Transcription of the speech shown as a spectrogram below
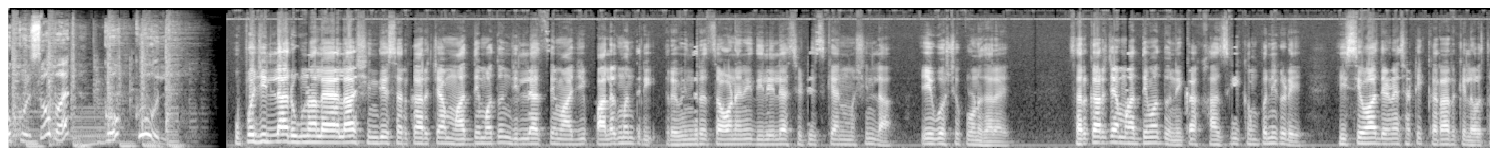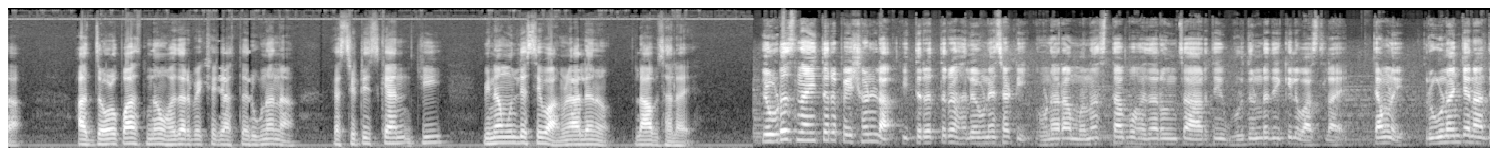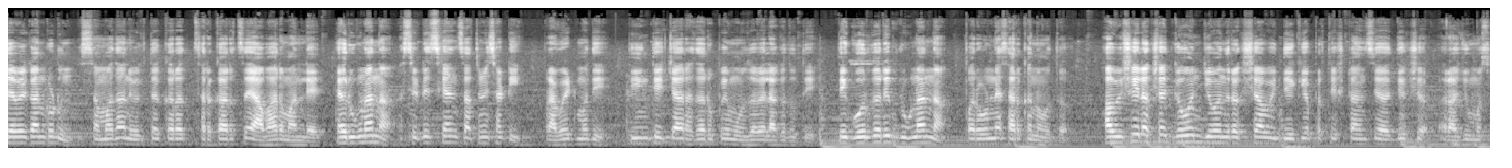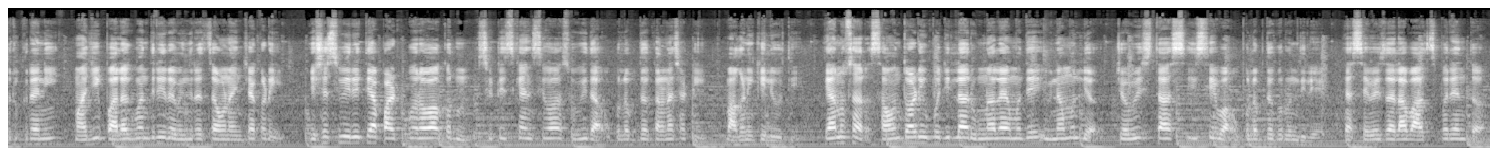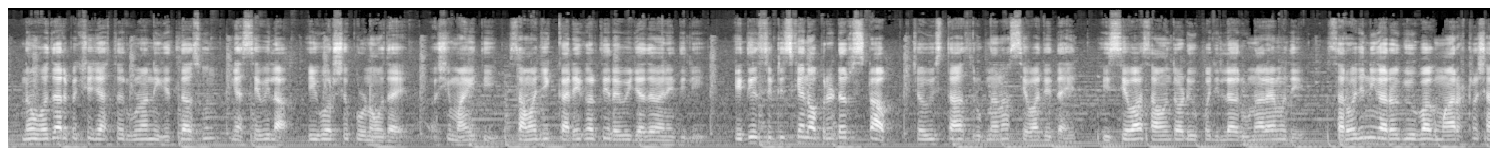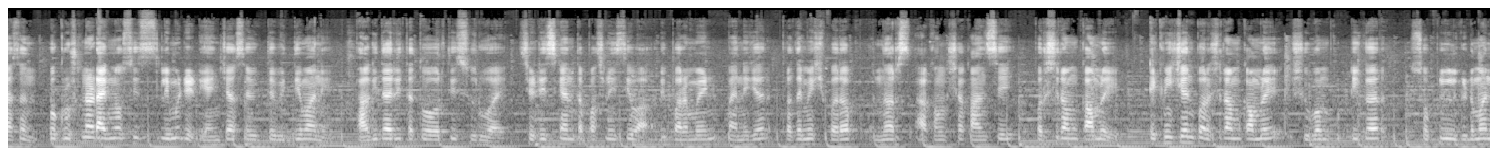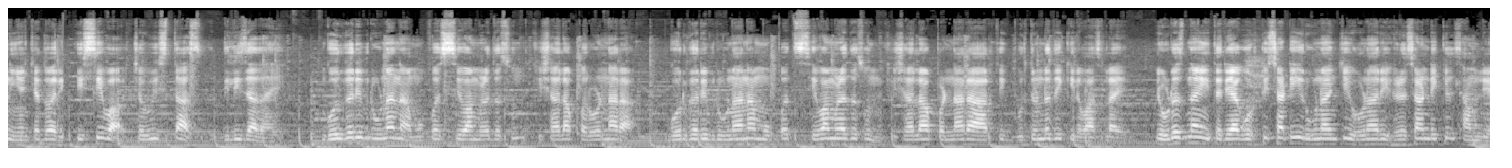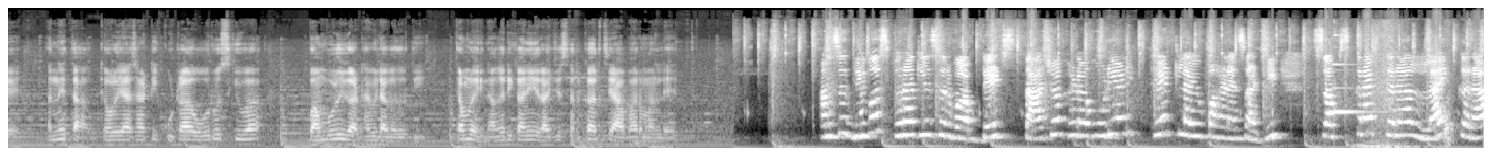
गोकुळ सोबत गोकुल. उपजिल्हा रुग्णालयाला शिंदे सरकारच्या माध्यमातून जिल्ह्याचे माजी पालकमंत्री रवींद्र चव्हाण यांनी दिलेल्या सिटी स्कॅन मशीनला एक वर्ष पूर्ण झालं आहे. सरकारच्या माध्यमातून एका खाजगी कंपनीकडे ही सेवा देण्यासाठी करार केला होता. आज जवळपास नऊ हजारपेक्षा जास्त रुग्णांना या सिटी स्कॅनची विनामूल्य सेवा मिळाल्यानं लाभ झाला आहे. एवढंच नाही तर पेशंटला इतरत्र हलवण्यासाठी होणारा मनस्ताप व हजारोंचा आर्थिक भूर्दंड देखील वाचला आहे. त्यामुळे रुग्णांच्या नातेवाईकांकडून समाधान व्यक्त करत सरकारचे आभार मानले आहेत. या रुग्णांना सिटी स्कॅन चाचणीसाठी प्रायव्हेटमध्ये तीन ते चार हजार रुपये मोजावे लागत होते. ते गोरगरीब रुग्णांना परवडण्यासारखं नव्हतं. हा विषय लक्षात घेऊन जीवनरक्षा वैद्यकीय प्रतिष्ठानचे अध्यक्ष राजू मसुरकर यांनी माजी पालकमंत्री रवींद्र चव्हाण यांच्याकडे यशस्वीरित्या पाठपुरावा करून सिटी स्कॅन सेवा सुविधा उपलब्ध करण्यासाठी मागणी केली होती. त्यानुसार सावंतवाडी उपजिल्हा रुग्णालयामध्ये विनामूल्य चोवीस तास ही सेवा उपलब्ध करून दिली आहे. या सेवेचा लाभ आजपर्यंत नऊ हजारपेक्षा जास्त रुग्णांनी घेतला असून या सेवेला एक वर्ष पूर्ण होत आहे अशी माहिती सामाजिक कार्यकर्ते रवी जाधव यांनी दिली. येथील सिटी स्कॅन ऑपरेटर स्टाफ चोवीस तास रुग्णांना सेवा देत आहेत. ही सेवा सावंतवाडी उपजिल्हा रुग्णालयामध्ये सार्वजनिक आरोग्य विभाग महाराष्ट्र शासन व कृष्णा डायग्नोसिस लिमिटेड यांच्या संयुक्त विद्यमाने भागीदारी तत्वावरती सुरू आहे. सिटी स्कॅन तपासणी सेवा department manager Prathamesh Parab nurse Akanksha Kanse Parshuram Kamble technician Parshuram Kamble Shubham Kuttikar Swapnil Gidmani यांच्याद्वारे ही सेवा चोवीस तास दिली जात आहे. गोरगरीब रुग्णांना मोफत सेवा मिळत असून खिशाला परवडणारा गोरगरीब रुग्णांना मोफत सेवा मिळत असून खिशाला पडणारा आर्थिक भूर्दंड देखील वाचला आहे एवढंच नाही तर या गोष्टीसाठी रुग्णांची होणारी हेळसांड देखील थांबली आहे. अन्यथा केवळ यासाठी कुटाळ ओरोस किंवा बांबोळी गाठावी लागत होती. त्यामुळे नागरिकांनी राज्य सरकारचे आभार मानले आहेत. आमचे दिवसभरातले सर्व अपडेट्स ताज्या घडामोडी आणि थेट लाईव्ह पाहण्यासाठी सबस्क्राईब करा लाईक करा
